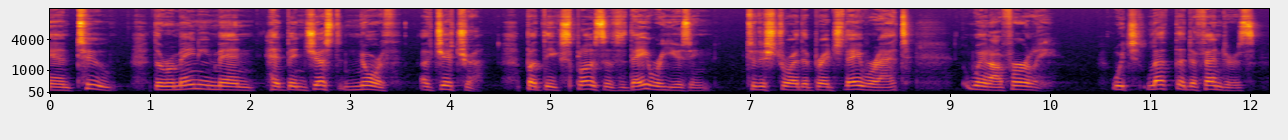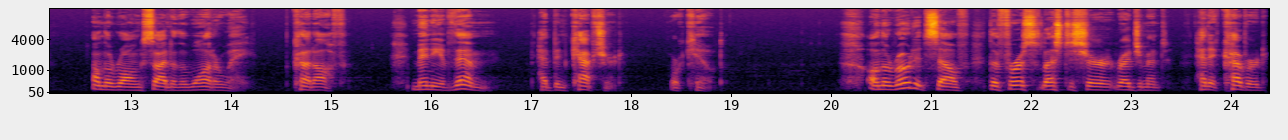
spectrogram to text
and two, the remaining men had been just north of Jitra, but the explosives they were using to destroy the bridge they were at went off early, which left the defenders on the wrong side of the waterway, cut off. Many of them had been captured or killed. On the road itself, the 1st Leicestershire Regiment had it covered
